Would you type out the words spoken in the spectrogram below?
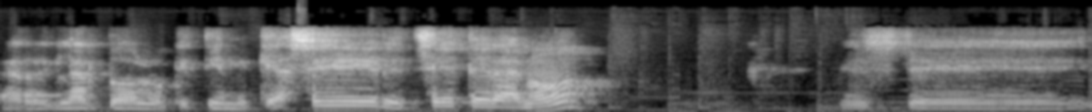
arreglar todo lo que tiene que hacer, etcétera, ¿no? Este,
